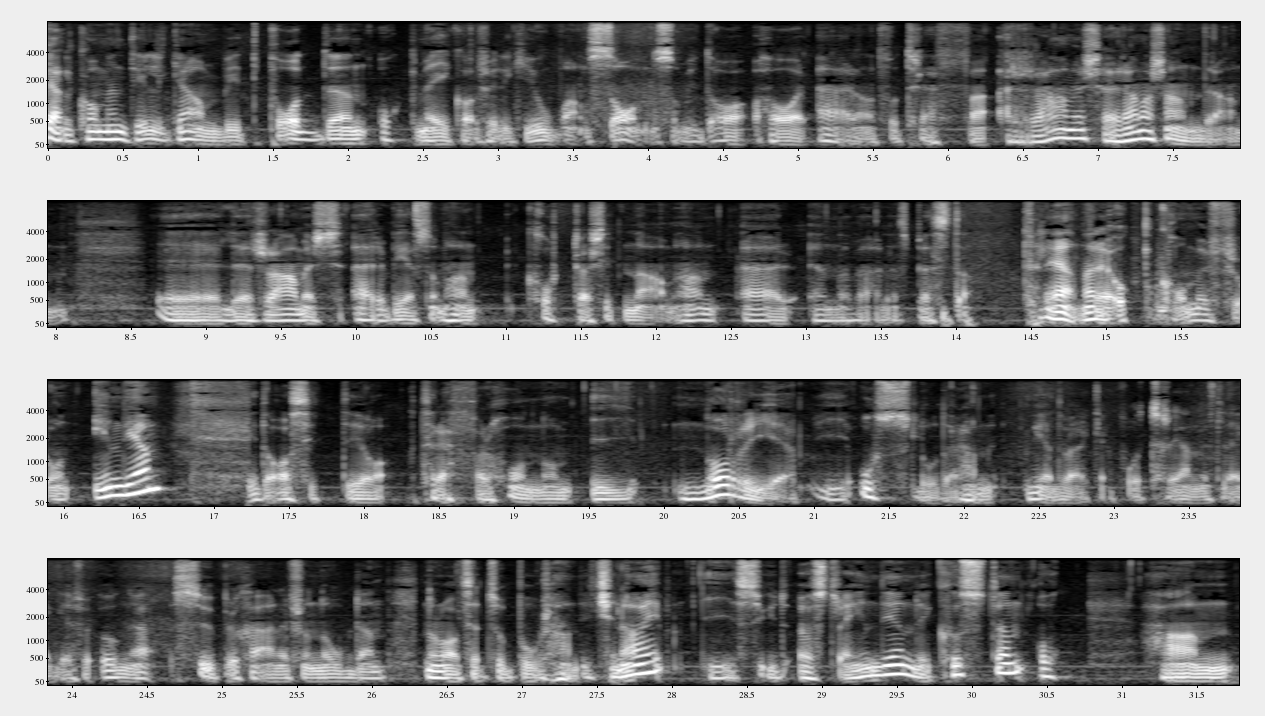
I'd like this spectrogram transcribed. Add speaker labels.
Speaker 1: välkommen till Gambit-podden och mig Karl Fredrik Johansson som idag har äran att få träffa Ramesh Ramachandran eller Ramesh RB som han kortar sitt namn. Han är en av världens bästa tränare och kommer från Indien. Idag sitter jag och träffar honom i Norge, i Oslo, där han medverkar på ett träningsläger för unga superstjärnor från Norden. Normalt sett så bor han i Chennai i sydöstra Indien, vid kusten och han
